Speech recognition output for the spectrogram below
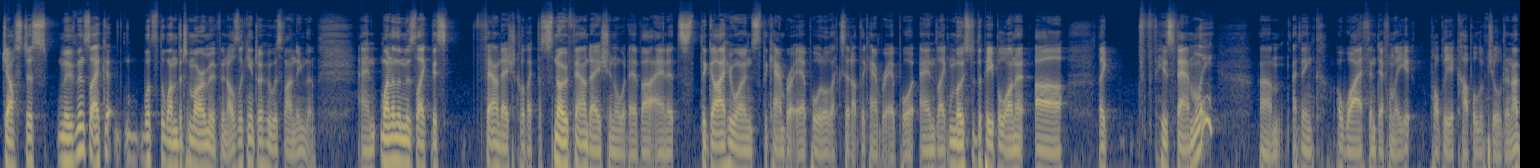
justice movements. Like, uh, what's the one, the Tomorrow Movement? I was looking into who was funding them, and one of them is like this foundation called like the Snow Foundation or whatever, and it's the guy who owns the Canberra airport or like set up the Canberra airport, and like most of the people on it are like f- his family. Um, I think a wife and definitely probably a couple of children. I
